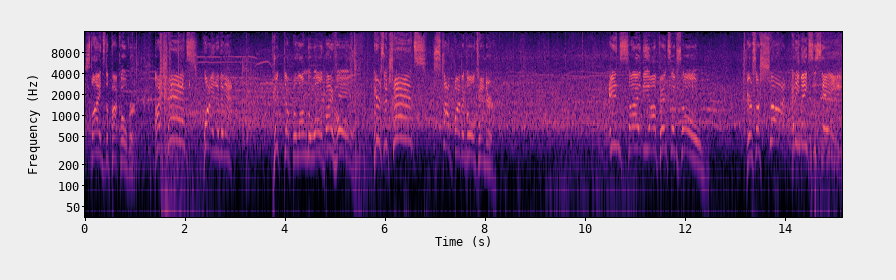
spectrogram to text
Slides the puck over. A chance! Wide of the net. Picked up along the wall by Hole. Here's a chance! Stopped by the goaltender. Inside the offensive zone. Here's a shot, and he makes the save.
